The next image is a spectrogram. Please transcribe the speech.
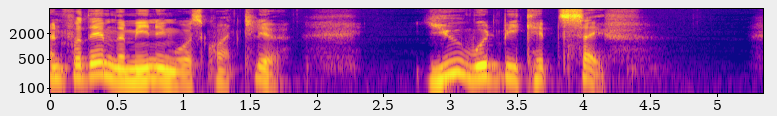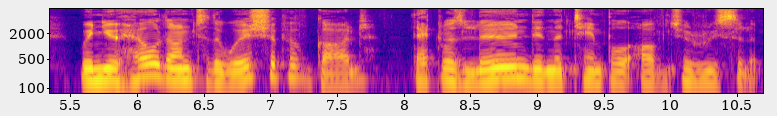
And for them, the meaning was quite clear. You would be kept safe when you held on to the worship of God that was learned in the temple of Jerusalem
